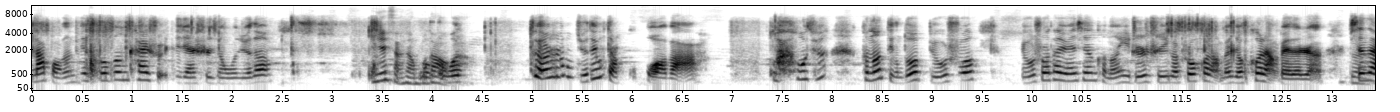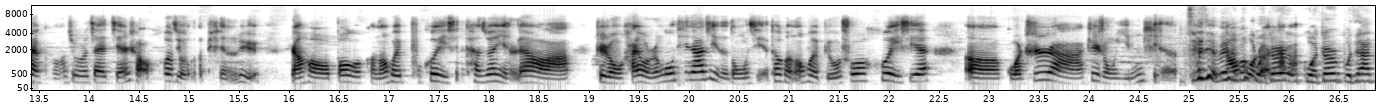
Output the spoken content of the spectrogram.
拿保温杯喝温开水这件事情，我觉得你也想象不到吧？对，而且我觉得有点过吧。我我觉得可能顶多，比如说，比如说他原先可能一直是一个说喝两杯就喝两杯的人，现在可能就是在减少喝酒的频率，然后包括可能会不喝一些碳酸饮料啊，这种含有人工添加剂的东西，他可能会比如说喝一些呃果汁啊这种饮品，姐姐为什么果汁儿果汁儿不加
